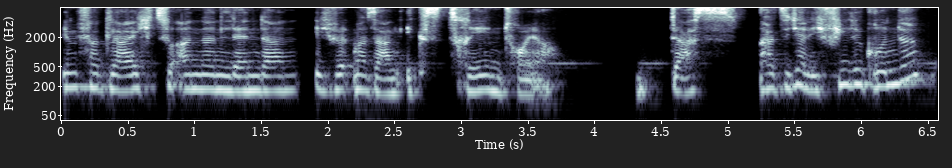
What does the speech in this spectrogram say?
im Vergleich zu anderen Ländern, ich würde mal sagen, extrem teuer. Das hat sicherlich viele Gründe.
